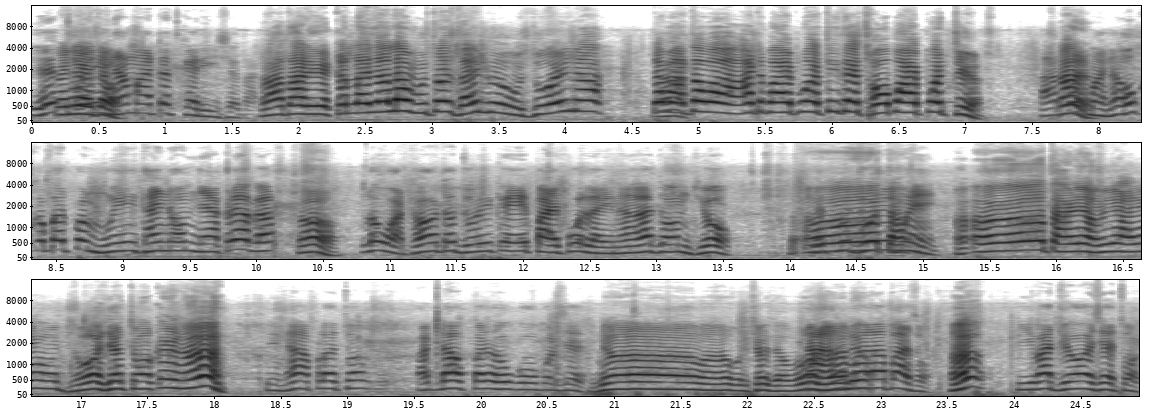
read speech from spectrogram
એના માટે જ કરી છે. હા તારી એક જ લઈ જાય હું તો જઈને જોઈ ના. તમારે તો આઠ પાઇપો હતી તે છ પાઇપો જ છે. મને હું ખબર પણ હું થઈને આમ નીકળ્યો કે હા. એટલે વઠો વઠો જોઈ કે એ પાઇપો લઈને જ આમ જ્યો. એટલું અ, જોયું તા- મેં. અ, તાણી અમે યાર જો છે ચોકે હા એને આપણા ચોક અડ્ડા ઉપર હોકવો પડશે? ના મારો ઓછો જબરો છે તારા ને. મારા પાછો. હા? પીવા જેવો છે ચોક.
